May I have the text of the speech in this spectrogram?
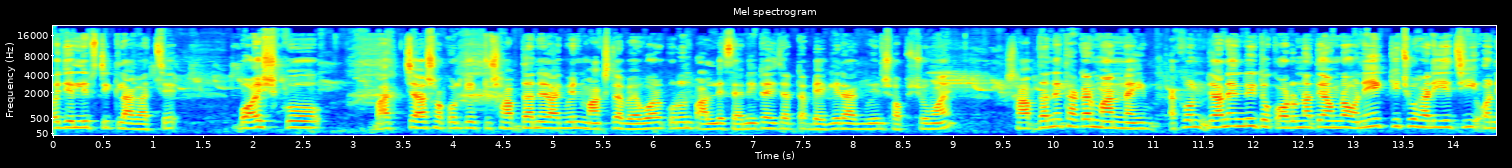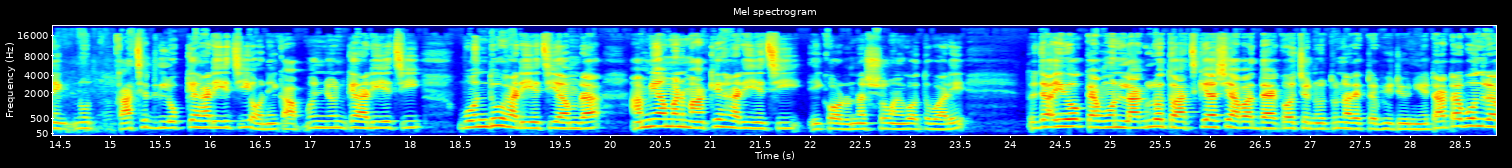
ওই যে লিপস্টিক লাগাচ্ছে। বয়স্ক বাচ্চা সকলকে একটু সাবধানে রাখবেন মাস্কটা ব্যবহার করুন, পারলে স্যানিটাইজারটা ব্যাগে রাখবেন সব সময় সাবধানে থাকার মান নাই। এখন জানেনই তো, করোনাতে আমরা অনেক কিছু হারিয়েছি, অনেক কাছের লোককে হারিয়েছি, অনেক আপনজনকে হারিয়েছি, বন্ধু হারিয়েছি আমরা, আমি আমার মাকে হারিয়েছি এই করোনার সময় গতবারে। তো যাই হোক, কেমন লাগল? তো আজকে আসি, আবার দেখা হচ্ছে নতুন আর একটা ভিডিও নিয়ে। টাটা বন্ধুরা,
